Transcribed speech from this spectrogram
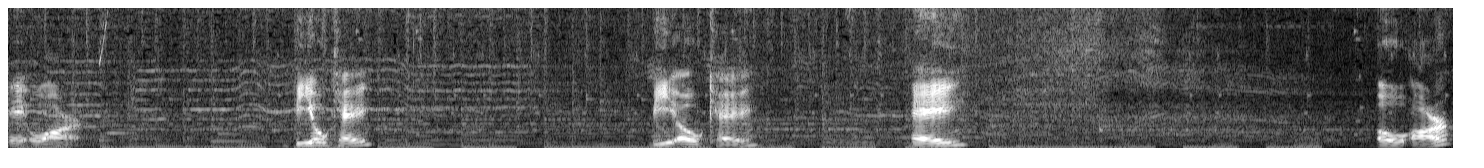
A O R. B O K B O K A O R.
